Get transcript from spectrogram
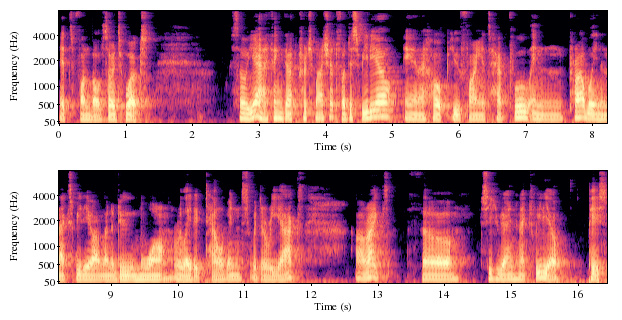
it's font bold so it works. So yeah i think that's pretty much it for this video and i hope you find it helpful. And probably in the next video i'm going to do more related tailwinds with the react. All right so see you guys in the next video. Peace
